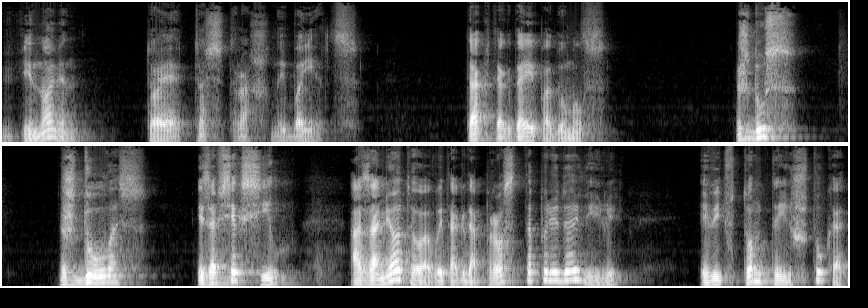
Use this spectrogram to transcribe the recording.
виновен, то это страшный боец. Так тогда и подумался. Жду-с, жду вас изо всех сил, а Заметова вы тогда просто придавили. И ведь в том-то и штука,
